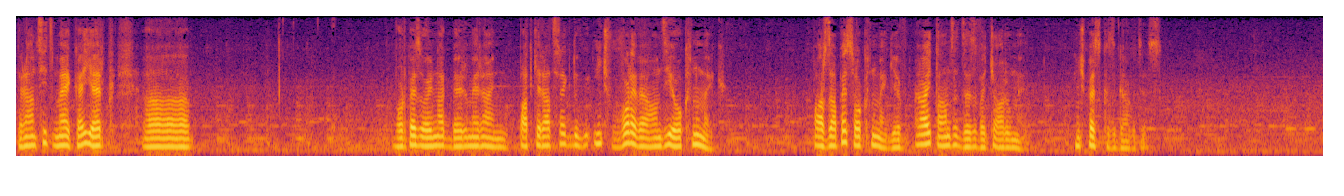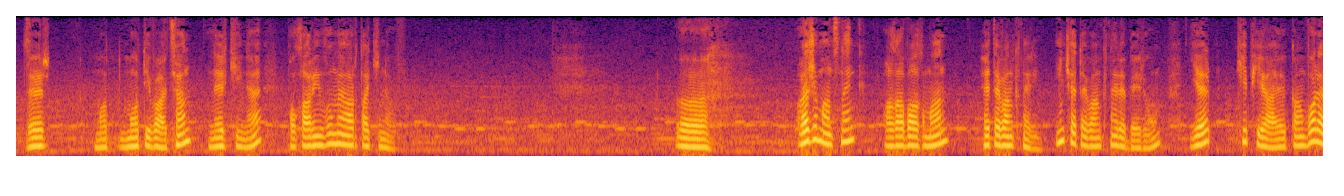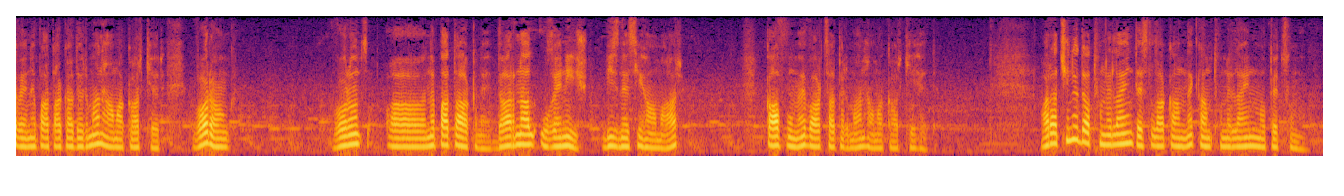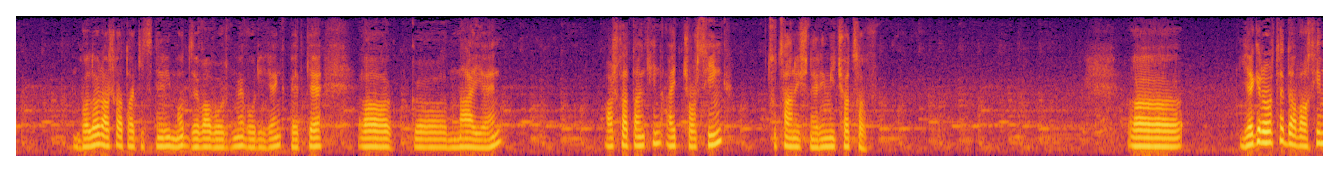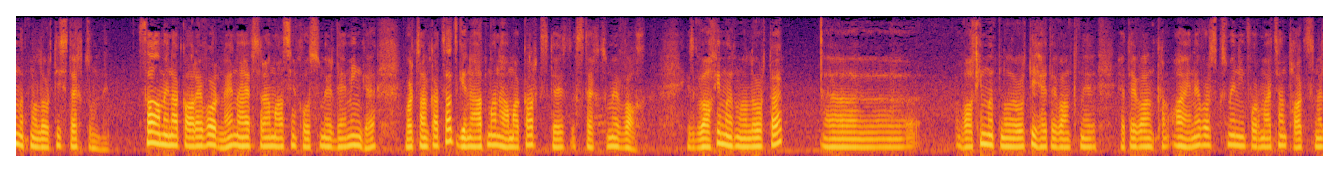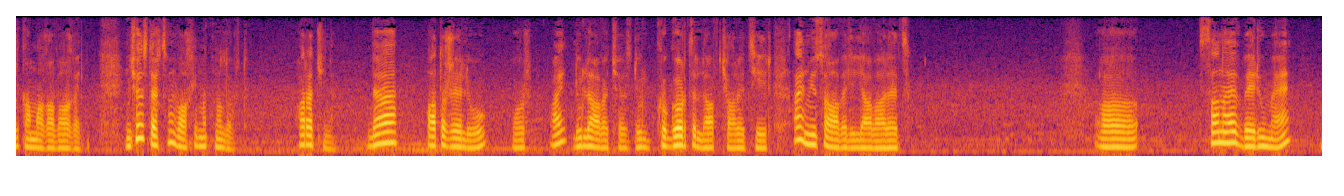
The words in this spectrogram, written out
Դրանցից մեկը, երբ որպես օրինակ բերում էր այն, պատկերացրեք դուք ինչ որևէ անձի օգնում եք։ Պարզապես օգնում եք եւ այդ անձը ձեզ վճարում է։ Ինչպես կզգաք ձեզ։ Ձեր մոտիվացիան ներքինը փոխարինվում է արտաքինով։ Այժմ անցնենք աղավաղման հետևանքներին։ Ինչ հետևանքներ է բերում, երբ KPI-ը կամ որևէ նպատակադրման համակարգեր, որոնք որոնց նպատակն է դառնալ ուղենիշ բիզնեսի համար, կապվում է վարձատրման համակարգի հետ։ Առաջինը դա թունելային տեսլականն է կամ թունելային մոտեցումը։ Բոլոր աշխատակիցների մոտ ձևավորվում է, որ իրենք պետք է նայեն աշխատանքին այդ 4-5 ցուցանիշների միջոցով։ Երկրորդը դա վախի մտնոլորտի ստեղծումն է։ Սա ամենակարևորն է, նաև սրա մասին խոսում էր Դեմինգը, որ ցանկացած գնահատման համակարգ ստեղծում է վախ։ Իսկ վախի մտնոլորտը վախի մտնոլորտի հետևանքներ հետևանքը այն է, որ սկսում են ինֆորմացիան թաքցնել կամ աղավաղել։ Ինչու է ստեղծվում վախի մտնոլորտ։ Առաջինը՝ դա պատժելու, որ այ դու լավը չես, դու քո գործը լավ չարեցիր, այն մյուսը ավելի լավ արեց։ Սա նաև բերում է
